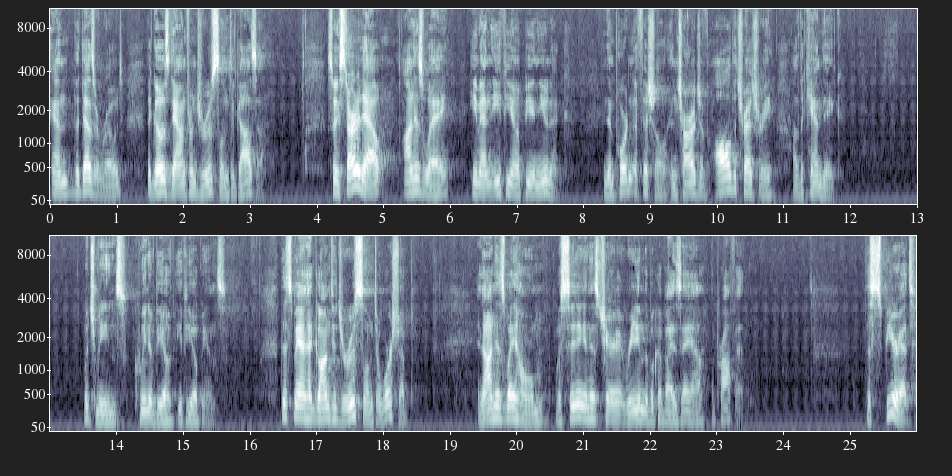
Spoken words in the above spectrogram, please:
and the desert road that goes down from Jerusalem to Gaza. So he started out on his way. He met an Ethiopian eunuch, an important official in charge of all the treasury of the Kandake, which means Queen of the Ethiopians. This man had gone to Jerusalem to worship, and on his way home was sitting in his chariot reading the book of Isaiah the prophet. The Spirit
